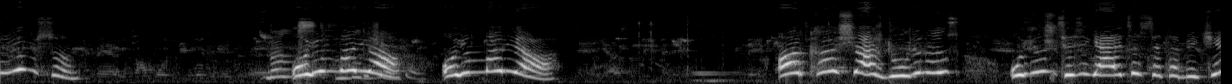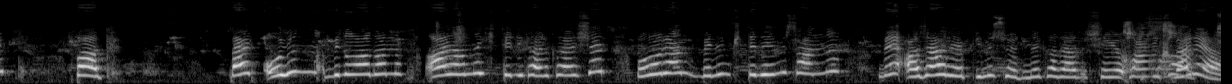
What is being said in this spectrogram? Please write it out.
biliyor musun? Nasıl? Oyun var ya. Oyun var ya. Arkadaşlar duydunuz. Oyun sesi geldi size tabii ki. Bak. Ben oyun bir de o adamla aynı anda kilitledik arkadaşlar. Valorant benim kilitlediğimi sandı ve acar repliğini söyledi. Ne kadar şey Kanka. var ya.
